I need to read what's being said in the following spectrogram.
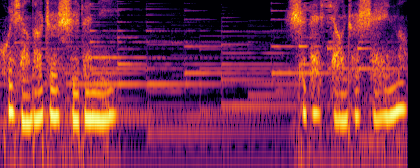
会想到这时的你。是在想着谁呢？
